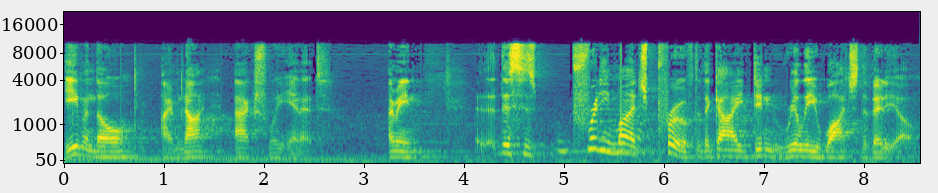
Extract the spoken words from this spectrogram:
even though I'm not actually in it. I mean, this is pretty much proof that the guy didn't really watch the video.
